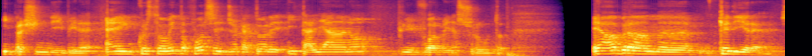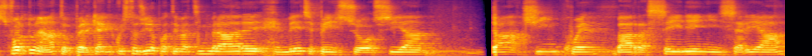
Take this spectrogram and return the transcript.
imprescindibile. È in questo momento forse il giocatore italiano più in forma in assoluto. E Abram che dire sfortunato perché anche questo giro poteva timbrare e invece penso sia già 5-6 legni in Serie A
